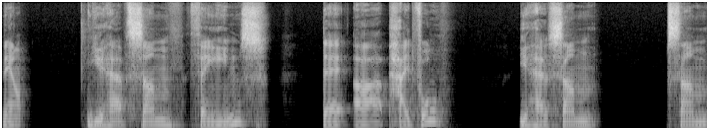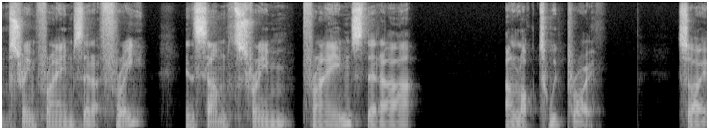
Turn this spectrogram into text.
Now, you have some themes that are paid for. You have some some stream frames that are free and some stream frames that are unlocked with pro. So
